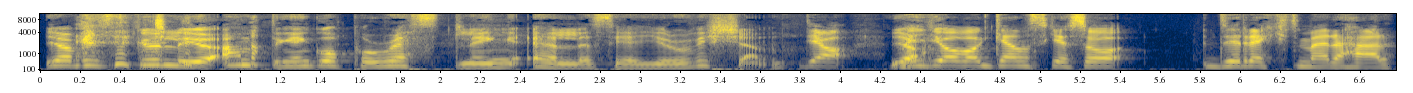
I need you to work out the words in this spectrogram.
Ja, vi skulle ju antingen gå på wrestling eller se Eurovision. ja, Ja. men jag var ganska så direkt med det här,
